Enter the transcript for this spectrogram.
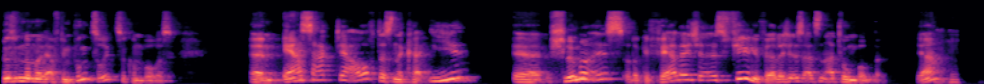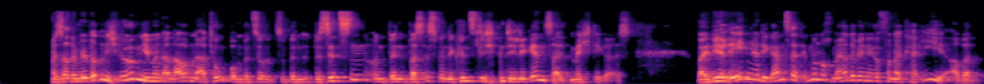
Bloß um nochmal auf den Punkt zurückzukommen, Boris. Ähm, er sagt ja auch, dass eine KI äh, schlimmer ist oder gefährlicher ist, viel gefährlicher ist als eine Atombombe. Ja? Mhm. Also wir würden nicht irgendjemand erlauben, eine Atombombe zu, zu besitzen und wenn, was ist, wenn eine künstliche Intelligenz halt mächtiger ist? Weil wir reden ja die ganze Zeit immer noch mehr oder weniger von der KI, aber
